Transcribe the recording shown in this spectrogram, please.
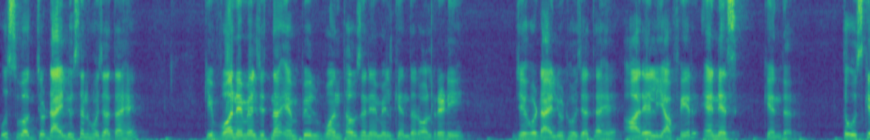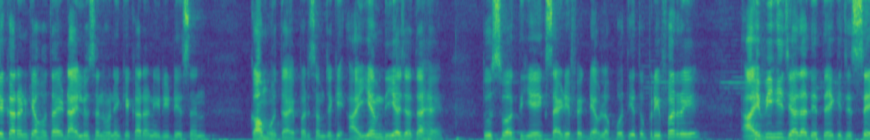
उस वक्त जो डाइल्यूशन हो जाता है कि वन एम जितना एम्प्यूल वन थाउज़ेंड एम के अंदर ऑलरेडी जो वो डाइल्यूट हो जाता है RL या फिर NS के अंदर। तो उसके कारण क्या होता है? डाइल्यूशन होने के कारण इरिटेशन कम होता है। पर समझे कि IM दिया जाता है तो उस वक्त ये एक साइड इफ़ेक्ट डेवलप होती है। तो प्रीफर आई ही ज़्यादा देते हैं कि जिससे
